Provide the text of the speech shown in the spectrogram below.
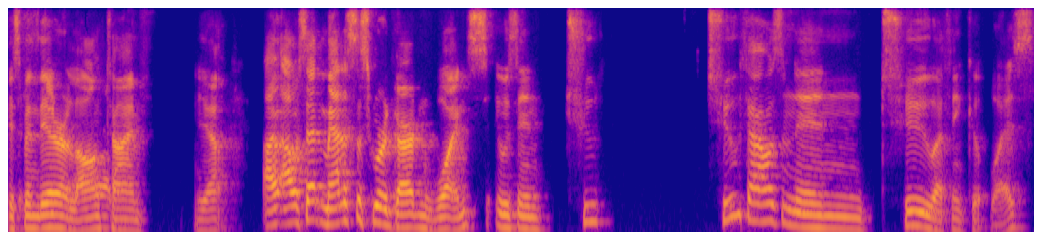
It's been there a long time. Yeah. I, I was at Madison Square Garden once. It was in two, 2002, I think it was.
